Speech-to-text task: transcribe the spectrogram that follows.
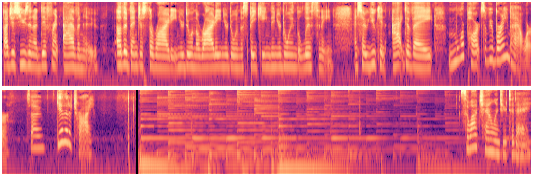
by just using a different avenue other than just the writing. You're doing the writing, you're doing the speaking, then you're doing the listening. And so you can activate more parts of your brain power. So give it a try. So I challenge you today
